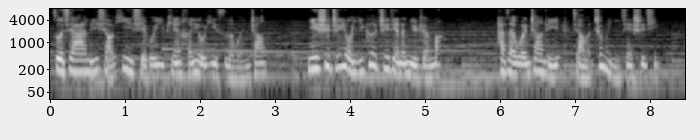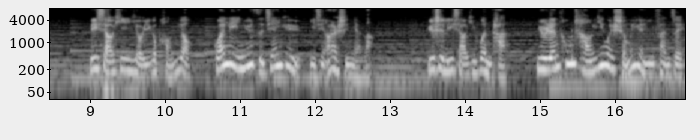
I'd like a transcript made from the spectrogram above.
作家李小艺写过一篇很有意思的文章，《你是只有一个支点的女人吗？》他在文章里讲了这么一件事情。李小艺有一个朋友，管理女子监狱已经二十年了。于是李小艺问他：“女人通常因为什么原因犯罪？”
